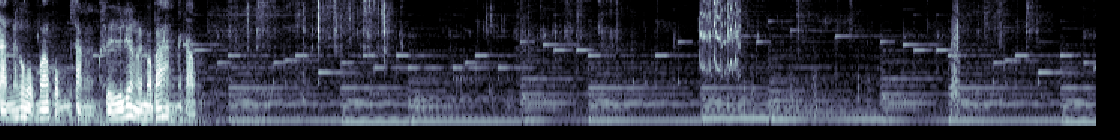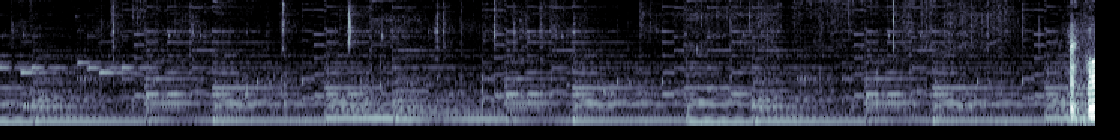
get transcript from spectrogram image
กันนะครับผมว่าผมสั่งซื้อเรื่องอะไรมาบ้างนะครับ ก็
